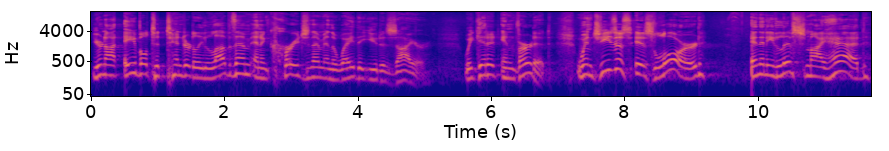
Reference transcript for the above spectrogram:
you're not able to tenderly love them and encourage them in the way that you desire. We get it inverted. When Jesus is Lord and then he lifts my head,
